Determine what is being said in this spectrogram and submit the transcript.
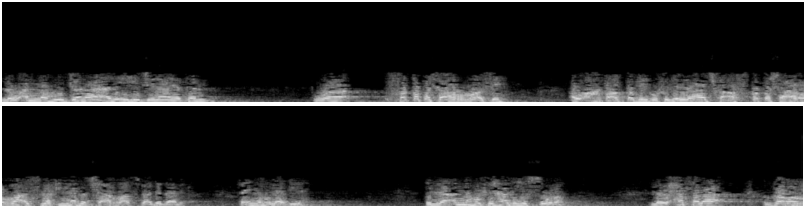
لو أنه جنى عليه جناية وسقط شعر رأسه أو أخطأ الطبيب في العلاج فأسقط شعر الرأس لكن نبت شعر الرأس بعد ذلك فإنه لا دية. إلا أنه في هذه الصورة لو حصل ضرر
